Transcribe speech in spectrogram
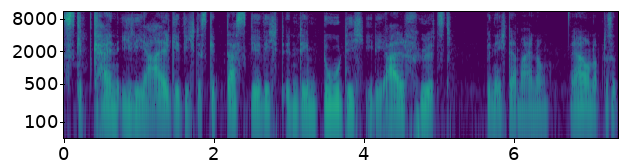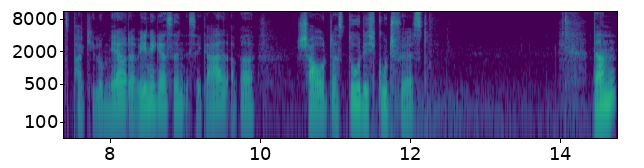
es gibt kein Idealgewicht, es gibt das Gewicht, in dem du dich ideal fühlst, bin ich der Meinung. Ja, und ob das jetzt ein paar Kilo mehr oder weniger sind, ist egal, aber schau, dass du dich gut fühlst. Dann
